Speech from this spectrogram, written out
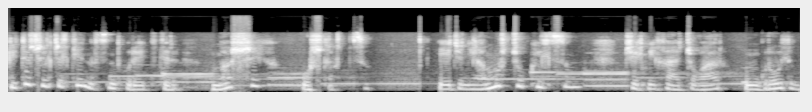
Гэтэл шилжилтийн насанд хүрээд тэр маш их өөрчлөгдсөн. Ээж нь ямар ч үг хэлсэн чихнийхээ хажуугаар өнгөрүүлэн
